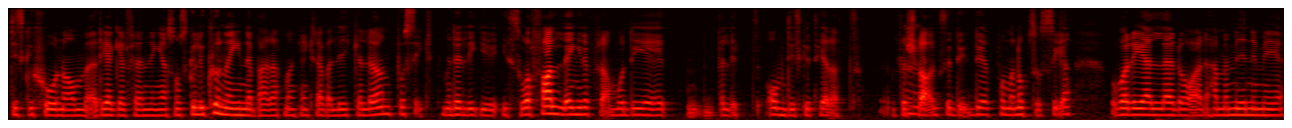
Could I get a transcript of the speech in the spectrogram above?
diskussion om regelförändringar som skulle kunna innebära att man kan kräva lika lön på sikt. Men det ligger i så fall längre fram och det är ett väldigt omdiskuterat förslag mm. så det, det, får man också se. Och vad det gäller då det här med minimi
